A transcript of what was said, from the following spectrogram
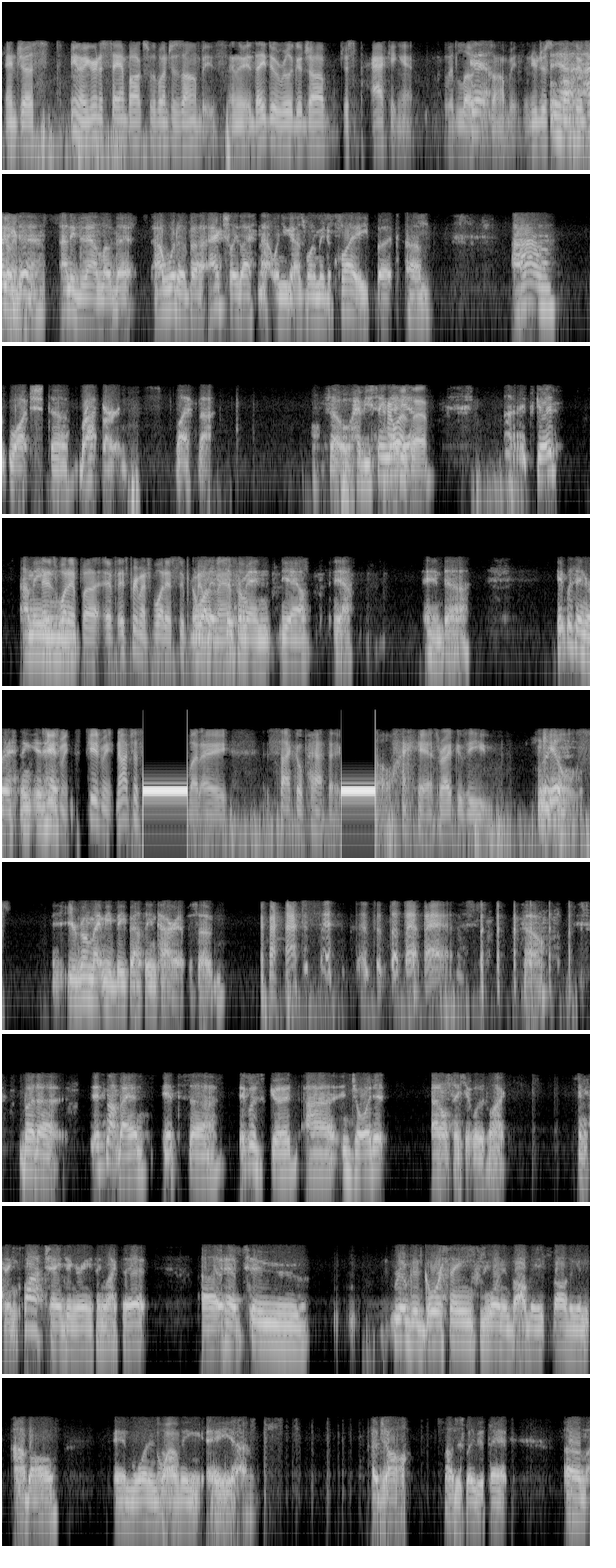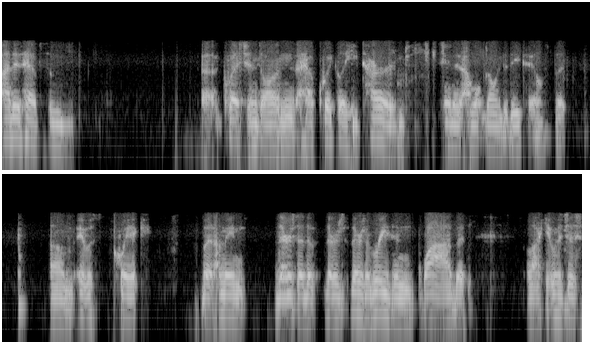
and just, you know, you're in a sandbox with a bunch of zombies and they, they do a really good job just packing it. with loads Yeah. of zombies, and you're just Yeah, I need to I need to download that. I would have uh, actually last night when you guys wanted me to play, but um I watched uh, Brightburn last night. So have you seen How that yet? that? Uh, it's good. I mean, It's what if uh if it's pretty much what if Superman what if? Superman? Yeah, yeah, and uh it was interesting. It Excuse has me, excuse me, not just but a psychopathic oh I guess right because he kills. You're going to make me beep out the entire episode. I just said it's not that bad. So, but uh, it's not bad. It's uh, it was good. I enjoyed it. I don't think it was like anything life changing or anything like that. Uh, it had two real good gore scenes. One involving involving an eyeball, and one involving a uh, a jaw. I'll just leave it at that. Um, I did have some uh, questions on how quickly he turned in it. I won't go into details, but um, it was quick. But I mean, there's a there's there's a reason why, but like it was just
